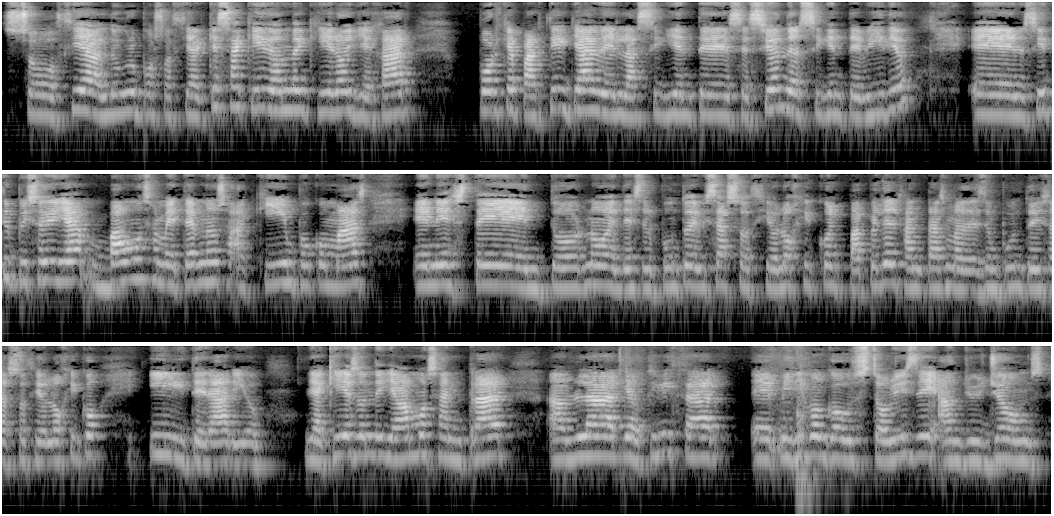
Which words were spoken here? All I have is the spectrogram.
social de un grupo social, que es aquí donde quiero llegar, porque a partir ya de la siguiente sesión, del siguiente vídeo, en el siguiente episodio ya vamos a meternos aquí un poco más en este entorno desde el punto de vista sociológico, el papel del fantasma desde un punto de vista sociológico y literario. Y aquí es donde ya vamos a entrar a hablar y a utilizar eh, Medieval Ghost Stories de Andrew Jones,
